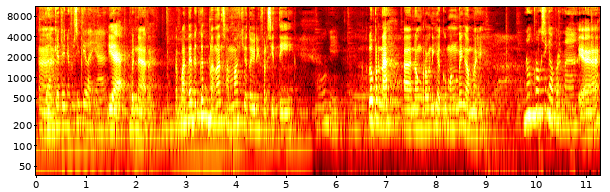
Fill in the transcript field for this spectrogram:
Ah. uh, Kyoto University lah ya. Ya, benar. Tempatnya deket banget sama Kyoto University. Oh gitu. Lo pernah uh, nongkrong di Yakumangbeng gak, Mai? Nongkrong sih nggak pernah. Ya.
